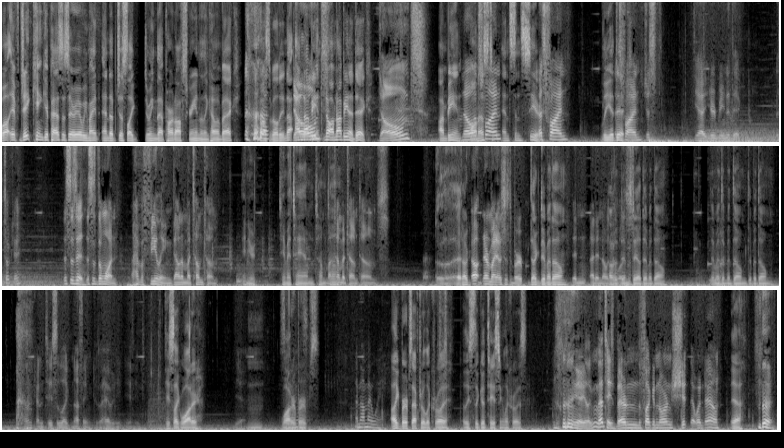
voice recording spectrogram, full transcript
Well, if Jake can't get past this area, we might end up just like doing that part off screen and then coming back. Possibility. No, I'm not being. Don't. No, I'm not being a dick. Don't. I'm being No, it's honest fine. and sincere. That's fine. Leah It's Dick. fine. Just yeah, you're being a dick. It's okay. This is it. This is the one. I have a feeling down in my tum tum, In your timitam tum my tum. tum tum tums. Doug, Oh, never mind. It was just a burp. Doug Dimmadome. Didn't I didn't know what Oh, that the was. Dimsdale Dimmadome. Dimmadome Dimmadome. Mine kind of tasted like nothing because I haven't eaten anything today. Tastes like water. Yeah. Water Serious? burps. I'm on my way. I like burps after LaCroix. At least the good tasting LaCroix. yeah, you're like mm, that tastes better than the fucking orange shit that went down. Yeah. then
